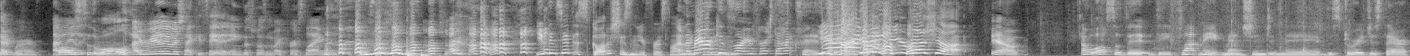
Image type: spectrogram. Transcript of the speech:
that we're I balls really- to the wall. I really wish I could say that English wasn't my first language. you can say that Scottish isn't your first language. And. American's not your first accent. Yeah. You're giving your best shot. Yeah. Oh, also the the flatmate mentioned in the the story just there,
